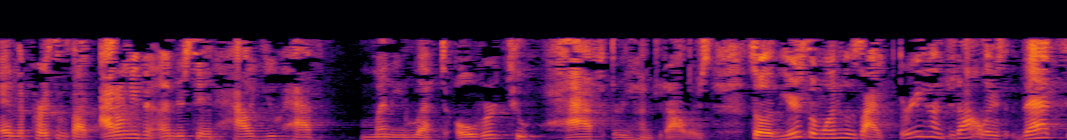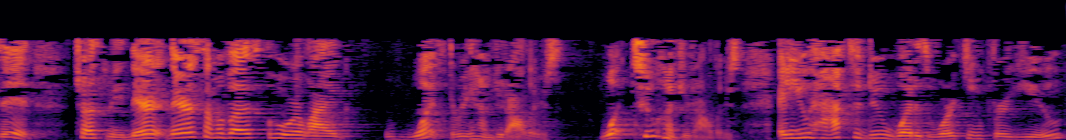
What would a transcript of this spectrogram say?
and the person was like, I don't even understand how you have money left over to have $300. So if you're someone who's like $300, that's it. Trust me, there, there are some of us who are like, what $300? What $200? And you have to do what is working for you.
